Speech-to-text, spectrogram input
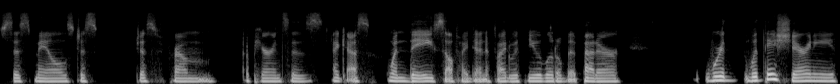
cis males, just just from appearances, I guess, when they self-identified with you a little bit better, were would they share any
